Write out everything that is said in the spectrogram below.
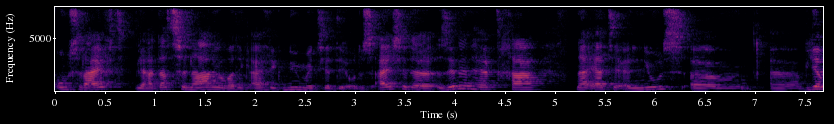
omschrijft ja, dat scenario wat ik eigenlijk nu met je deel. Dus als je er zin in hebt, ga naar RTL Nieuws um, via,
